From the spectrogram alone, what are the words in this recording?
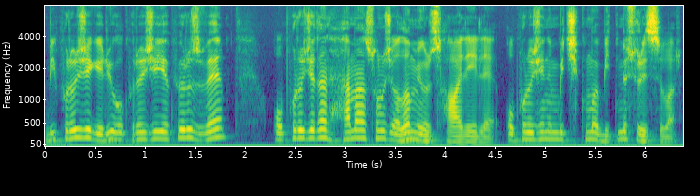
Bir proje geliyor. O projeyi yapıyoruz ve o projeden hemen sonuç alamıyoruz haliyle. O projenin bir çıkma bitme süresi var.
